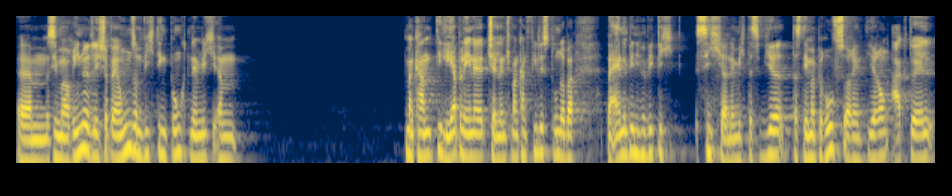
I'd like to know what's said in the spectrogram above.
ähm, sind wir auch inhaltlich schon bei unserem wichtigen Punkt, nämlich ähm, man kann die Lehrpläne challenge, man kann vieles tun, aber bei einem bin ich mir wirklich sicher, nämlich dass wir das Thema Berufsorientierung aktuell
